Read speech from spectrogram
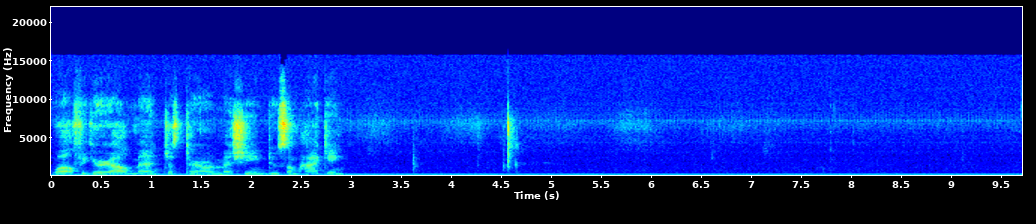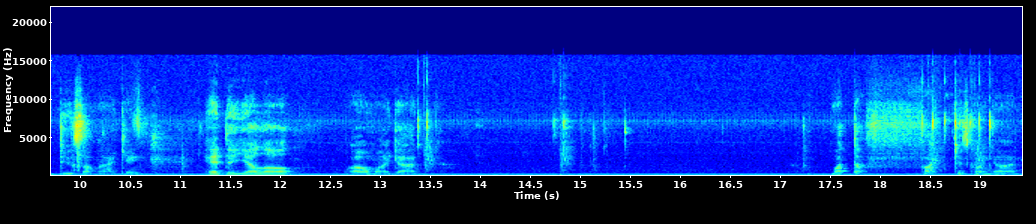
Well, figure it out, man. Just turn on the machine, do some hacking. Do some hacking. Hit the yellow. Oh my god. What the fuck is going on?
